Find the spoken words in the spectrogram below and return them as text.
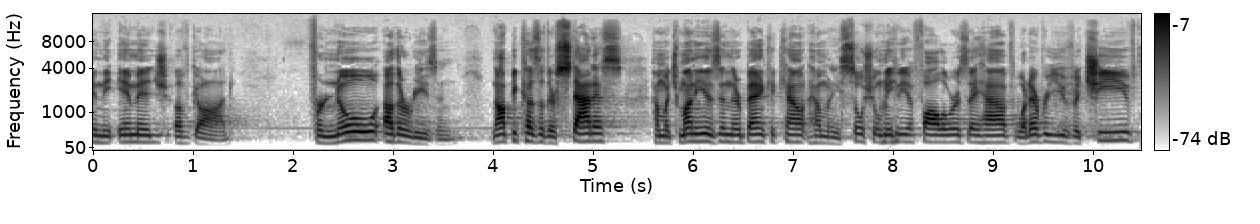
in the image of God for no other reason. Not because of their status, how much money is in their bank account, how many social media followers they have, whatever you've achieved,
